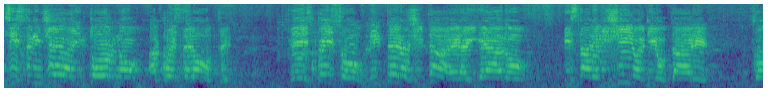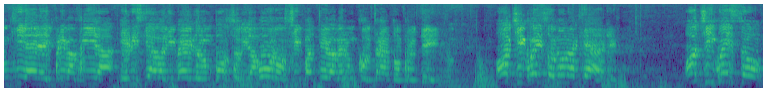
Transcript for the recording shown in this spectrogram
si stringeva intorno a queste lotte e spesso l'intera città era in grado di stare vicino e di lottare con chi era in prima fila e rischiava di perdere un posto di lavoro o si batteva per un contratto più dentro. Oggi questo non accade, oggi questo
